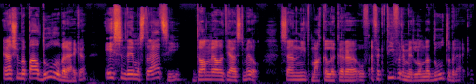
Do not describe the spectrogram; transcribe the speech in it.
En als je een bepaald doel wil bereiken, is een demonstratie dan wel het juiste middel. Zijn er niet makkelijkere of effectievere middelen om dat doel te bereiken?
